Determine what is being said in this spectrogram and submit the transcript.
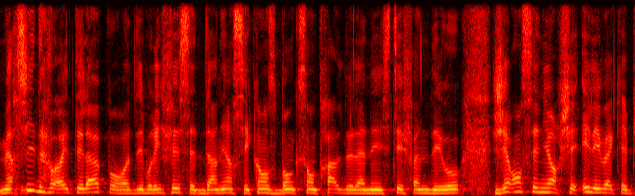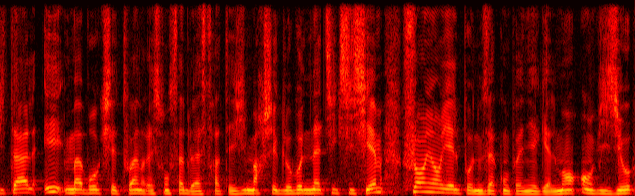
Merci d'avoir été là pour débriefer cette dernière séquence Banque Centrale de l'année. Stéphane Déo, gérant senior chez Eleva Capital et Mabrouk Chetouane, responsable de la stratégie marché globaux de Natix ICM. Florian Yelpo nous accompagne également en visio,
